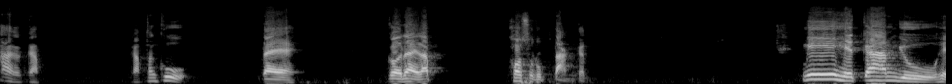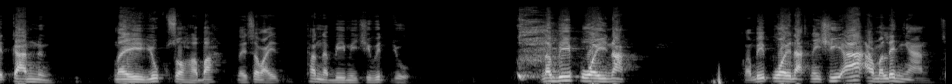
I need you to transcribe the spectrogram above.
ข้าก็กลับ กับทั้งคู่ แต่ก็ได้รับข้อสรุปต่างกัน มีเหตุการณ์อยู่เหตุการณ์หนึ่ง ในยุคโซฮาบะในสมัยท่านนบีมีชีวิตอยู่ นบีป่วยหนัก นบีป่วยหนักในชีอะเอามาเล่นงานโซ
